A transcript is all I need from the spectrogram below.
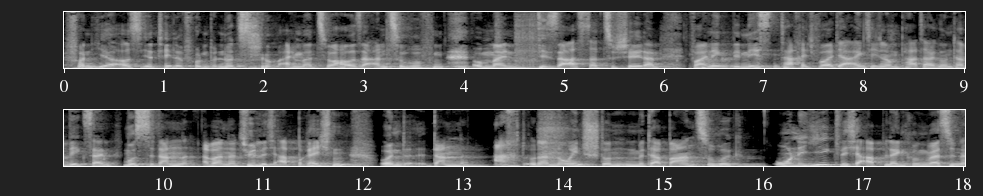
von hier aus ihr Telefon benutzen, um einmal zu Hause anzurufen, um mein Desaster zu schildern. Vor allen Dingen den nächsten Tag, ich wollte ja eigentlich noch ein paar Tage unterwegs sein, musste dann aber natürlich abbrechen und dann acht oder neun Stunden mit der Bahn zurück ohne jegliche Ablenkung. Weißt du,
